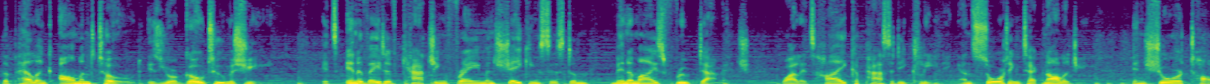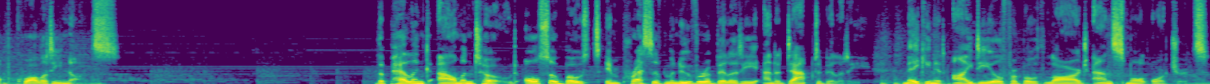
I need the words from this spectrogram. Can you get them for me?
the Pellenc Almond Toad is your go-to machine. Its innovative catching frame and shaking system minimize fruit damage, while its high-capacity cleaning and sorting technology ensure top-quality nuts. The Pellenc Almond Toad also boasts impressive maneuverability and adaptability, making it ideal for both large and small orchards.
